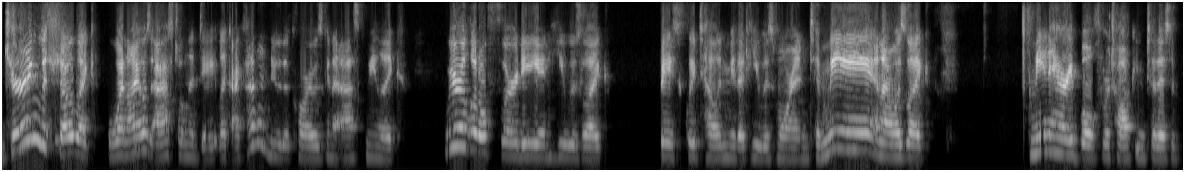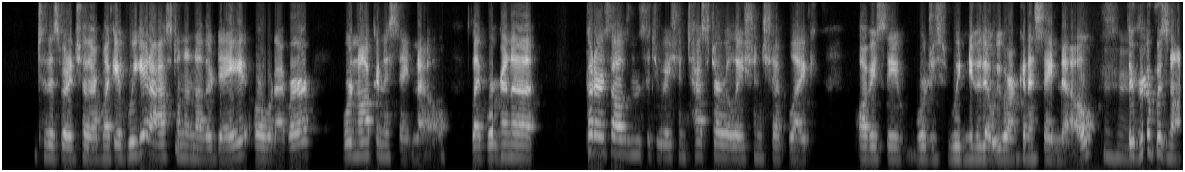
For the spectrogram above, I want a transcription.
during the show, like when I was asked on the date, like I kind of knew that Corey was going to ask me. Like we were a little flirty, and he was like basically telling me that he was more into me, and I was like, me and Harry both were talking to this to this about each other. I'm like, if we get asked on another date or whatever, we're not going to say no. Like we're gonna put ourselves in the situation, test our relationship. Like obviously, we're just we knew that we weren't going to say no. Mhm. The group was not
